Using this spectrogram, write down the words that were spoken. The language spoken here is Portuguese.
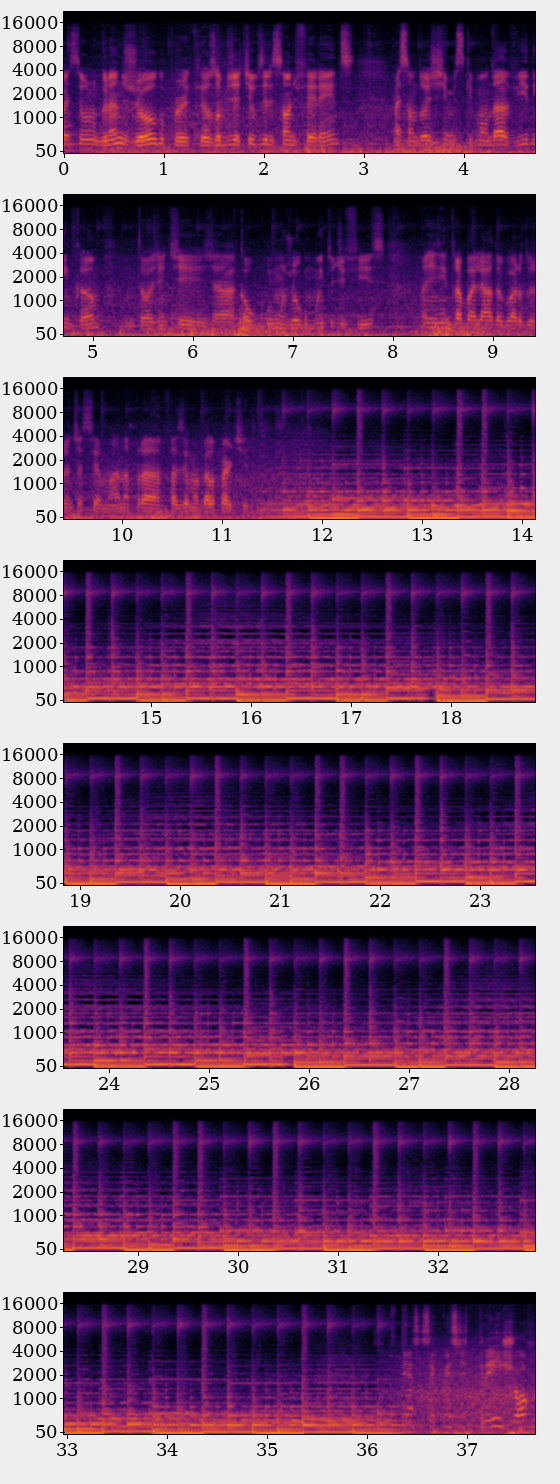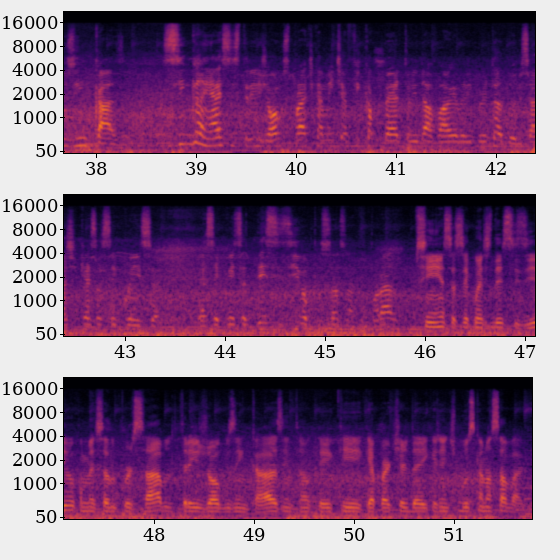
Vai ser um grande jogo porque os objetivos eles são diferentes, mas são dois times que vão dar vida em campo. Então a gente já calcula um jogo muito difícil, mas a gente tem trabalhado agora durante a semana para fazer uma bela partida. Três jogos em casa. Se ganhar esses três jogos, praticamente já fica perto ali da vaga da Libertadores. Você acha que essa sequência é a sequência decisiva para o Santos na temporada? Sim, essa sequência decisiva, começando por sábado, três jogos em casa, então eu creio que, que é a partir daí que a gente busca a nossa vaga.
